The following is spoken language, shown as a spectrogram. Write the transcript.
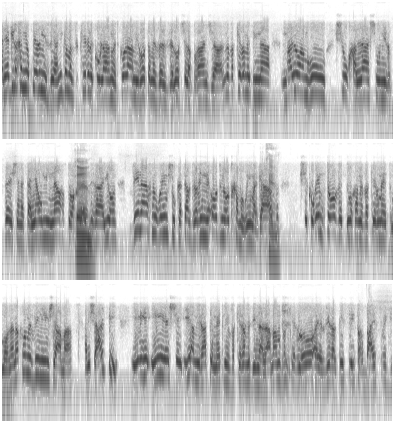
אני אגיד לכם יותר מזה, אני גם מזכיר לכולנו את כל האמירות המזלזלות של הברנז'ה, על מבקר המדינה, מה לא אמרו שהוא חלש, שהוא נרפה, שנתניהו מינה אותו אחרי כן. איזה ראיון, והנה אנחנו רואים שהוא כתב דברים מאוד מאוד חמורים אגב. כן. כשקוראים טוב את דוח המבקר מאתמול, אנחנו מבינים שמה, אני שאלתי, אם, אם יש אי אמירת אמת למבקר המדינה, למה המבקר לא העביר על פי סעיף 14ג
